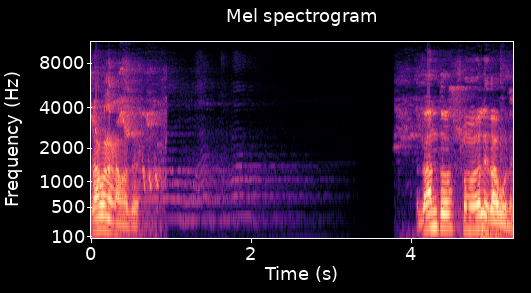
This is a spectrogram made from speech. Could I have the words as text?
যাব না নামাজে। জান তো সময় হলে যাব না।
